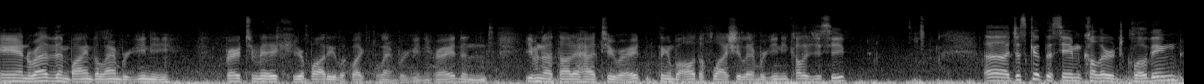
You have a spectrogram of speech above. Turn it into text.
and rather than buying the lamborghini better to make your body look like the lamborghini right? And even i thought i had to right? Think about all the flashy lamborghini colors you see uh, just get the same colored clothing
